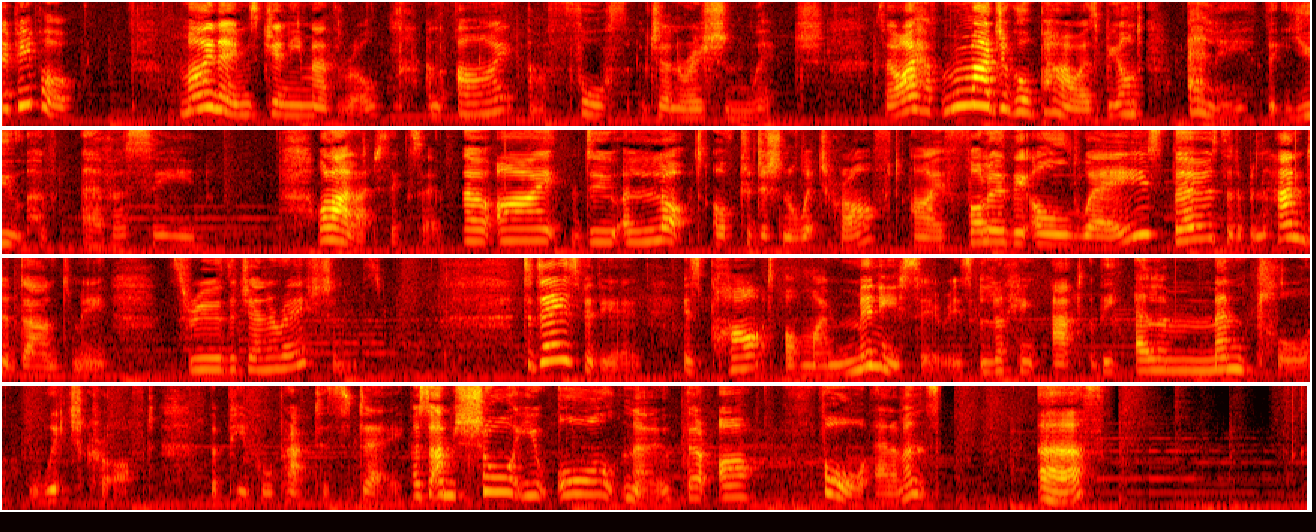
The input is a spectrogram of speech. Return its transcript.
Hello people, my name's Ginny Metherell and I am a fourth generation witch. So I have magical powers beyond any that you have ever seen. Well, I like to think so. So I do a lot of traditional witchcraft. I follow the old ways, those that have been handed down to me through the generations. Today's video is part of my mini series looking at the elemental witchcraft that people practice today. As I'm sure you all know, there are four elements earth,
